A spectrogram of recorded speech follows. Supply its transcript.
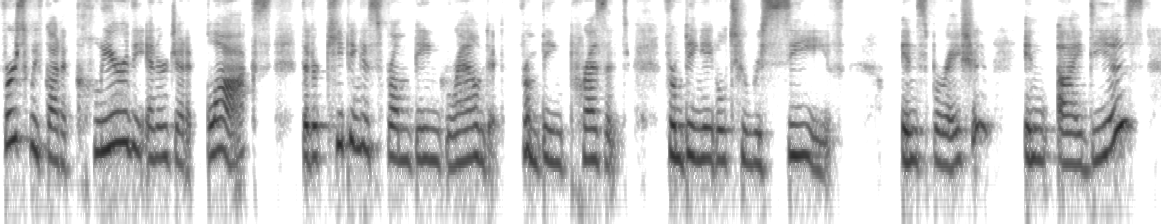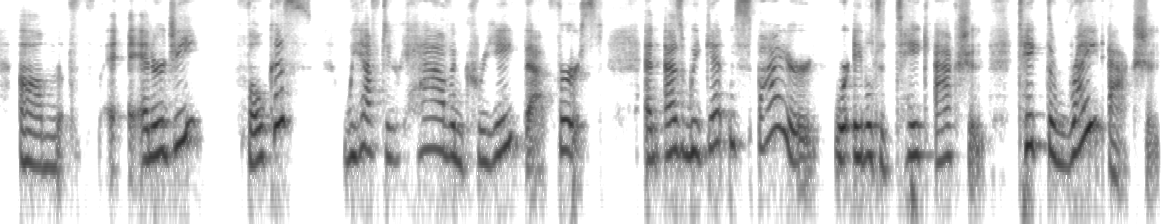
First, we've got to clear the energetic blocks that are keeping us from being grounded, from being present, from being able to receive inspiration, in ideas, um, f- energy, focus. We have to have and create that first. And as we get inspired, we're able to take action, take the right action,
